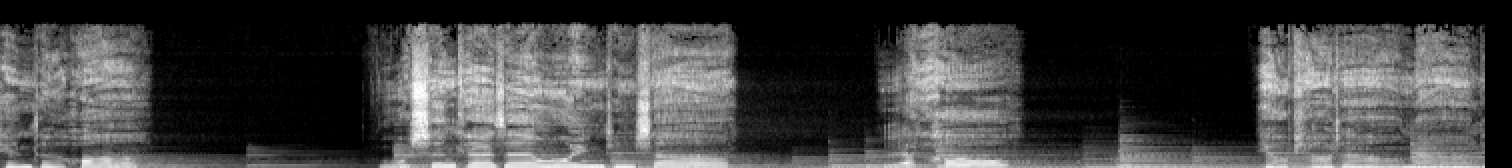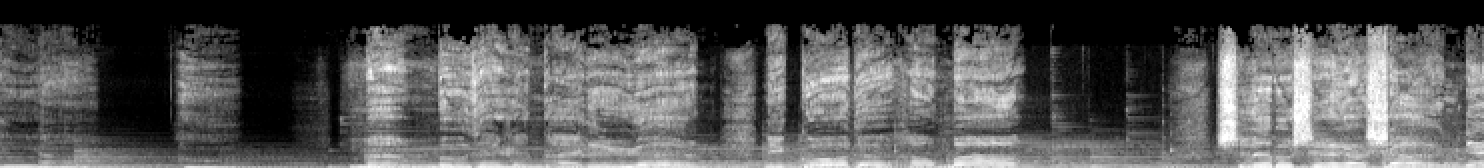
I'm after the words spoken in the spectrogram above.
天的花无声开在乌云之下，然后又飘到哪里呀？哦，漫步在人海的人，你过得好吗？是不是又想念？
